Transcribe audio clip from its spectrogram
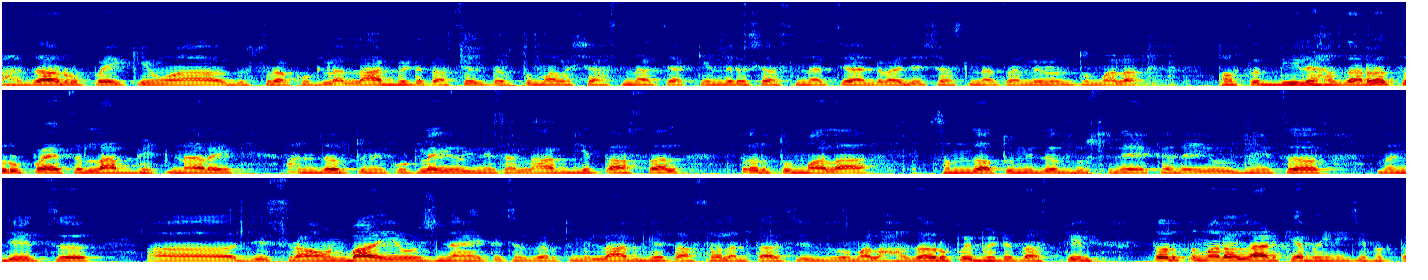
हजार रुपये किंवा दुसरा कुठला लाभ भेटत असेल तर तुम्हाला शासनाच्या केंद्र शासनाच्या आणि राज्य शासनाचा मिळून तुम्हाला फक्त दीड हजारच रुपयाचा लाभ भेटणार आहे. आणि जर तुम्ही कुठल्या योजनेचा लाभ घेत असाल तर तुम्हाला समजा तुम्ही जर दुसऱ्या एखाद्या योजनेचं म्हणजेच जे श्रावण बाळ योजना आहे त्याचा जर तुम्ही लाभ घेत असाल आणि त्याचे जर तुम्हाला हजार रुपये भेटत असतील तर तुम्हाला लाडक्या बहिणीचे फक्त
